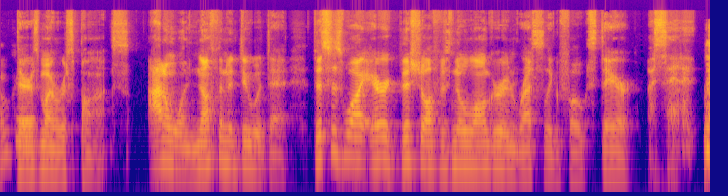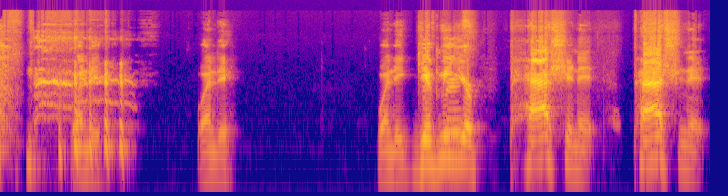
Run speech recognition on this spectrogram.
okay. There's my response. I don't want nothing to do with that. This is why Eric Bischoff is no longer in wrestling, folks. There, I said it. Wendy. Wendy. Wendy, give me Bruce? your passionate, passionate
